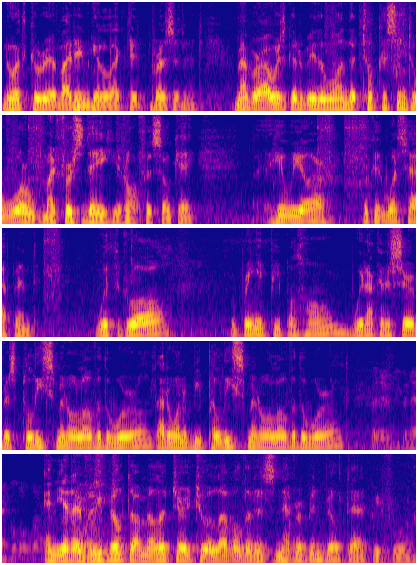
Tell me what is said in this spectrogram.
North Korea if I didn't get elected president. Remember, I was going to be the one that took us into war my first day in office, okay? Here we are. Look at what's happened. Withdrawal. We're bringing people home. We're not going to serve as policemen all over the world. I don't want to be policemen all over the world. But have you been able to leverage And yet I've rebuilt our military to a level that it's never been built at before.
